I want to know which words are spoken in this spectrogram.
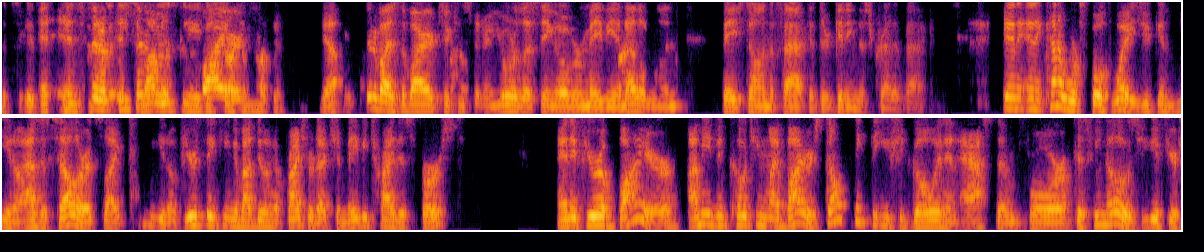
It's it's, And- and instead of- instead of listing agents start the to- market. Yeah, incentivize the buyer to consider your listing over maybe another one based on the fact that they're getting this credit back. and and it kind of works both ways. You can you know as a seller, it's like you know if you're thinking about doing a price reduction, maybe try this first. And if you're a buyer, I'm even coaching my buyers. Don't think that you should go in and ask them for because who knows if you're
